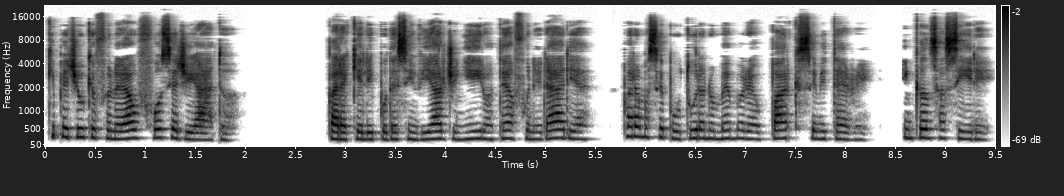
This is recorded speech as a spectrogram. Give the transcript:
que pediu que o funeral fosse adiado, para que ele pudesse enviar dinheiro até a funerária para uma sepultura no Memorial Park Cemetery, em Kansas City.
